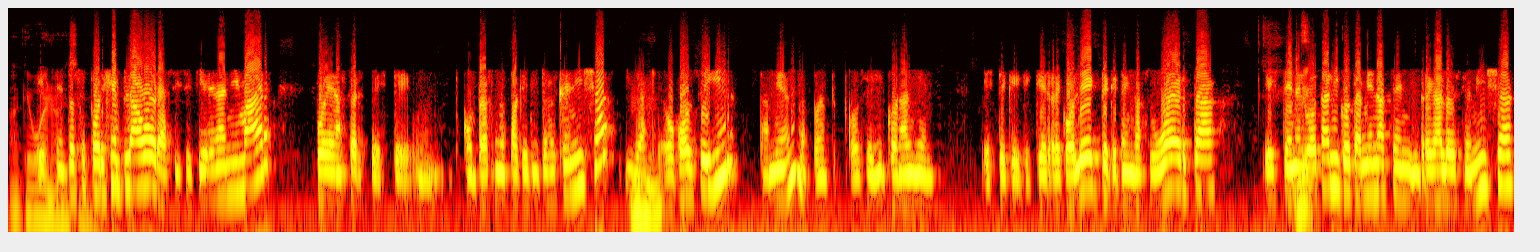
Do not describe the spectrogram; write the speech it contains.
Ah, qué bueno. Este, entonces, eso. por ejemplo, ahora, si se quieren animar, pueden hacerse, este, un- comprarse unos paquetitos de semillas y hacer- o conseguir también, lo pueden conseguir con alguien este que, que, que recolecte, que tenga su huerta. Este, en el botánico también hacen regalo de semillas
